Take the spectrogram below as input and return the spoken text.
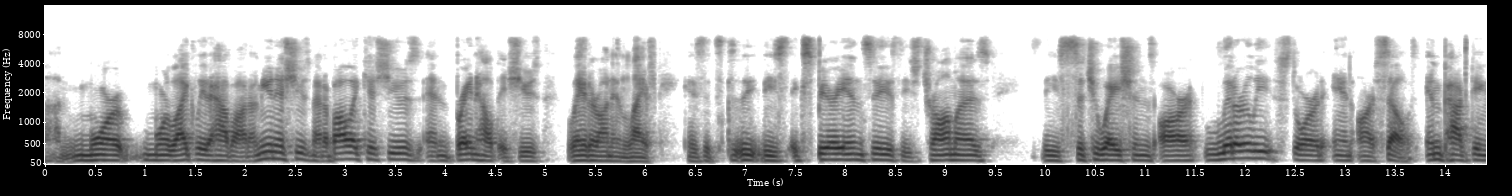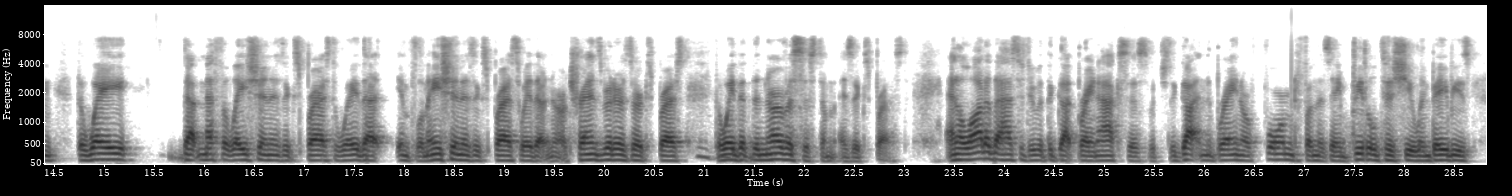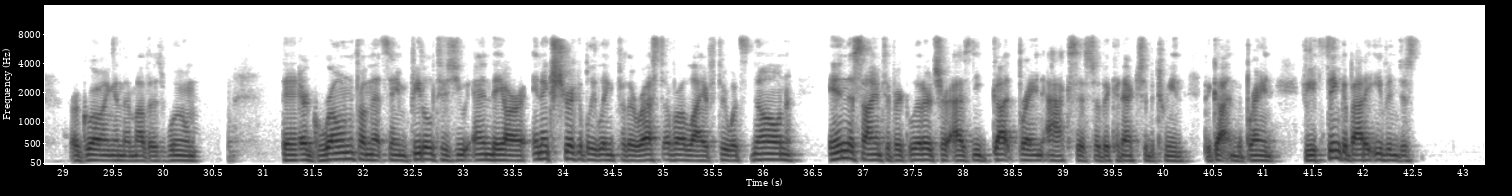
Um, more more likely to have autoimmune issues, metabolic issues, and brain health issues later on in life because it's these experiences, these traumas, these situations are literally stored in our cells, impacting the way that methylation is expressed, the way that inflammation is expressed, the way that neurotransmitters are expressed, mm-hmm. the way that the nervous system is expressed. And a lot of that has to do with the gut brain axis, which the gut and the brain are formed from the same fetal tissue when babies are growing in their mother's womb. They are grown from that same fetal tissue and they are inextricably linked for the rest of our life through what's known in the scientific literature as the gut brain axis or the connection between the gut and the brain. If you think about it, even just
